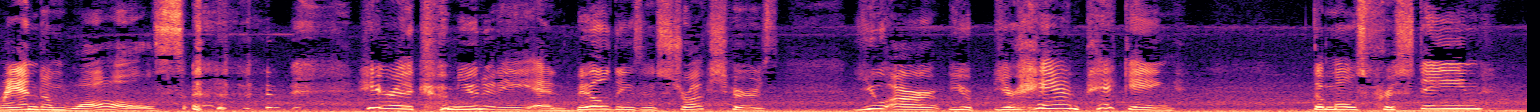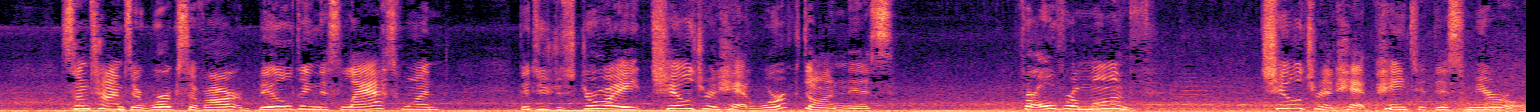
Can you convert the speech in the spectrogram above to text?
random walls. Here in the community and buildings and structures you are you're, you're hand picking the most pristine sometimes they're works of art building. This last one that you destroyed children had worked on this for over a month. Children had painted this mural.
